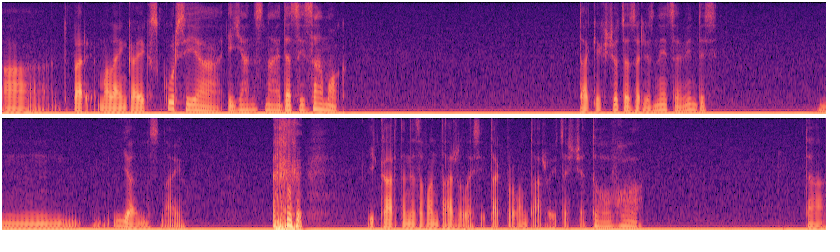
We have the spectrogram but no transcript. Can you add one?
А тепер маленька екскурсія, і я не знаю, де цей замок. Так, якщо це залізниця, він десь. Я не знаю. і карта не завантажилась, і так провантажується ще довго. Так.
